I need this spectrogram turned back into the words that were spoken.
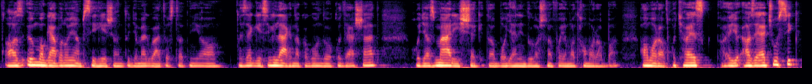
az önmagában olyan pszichésen tudja megváltoztatni a, az egész világnak a gondolkodását, hogy az már is segít abban, hogy elindulhasson a folyamat hamarabban. Hamarabb. Hogyha ez, ha az elcsúszik,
